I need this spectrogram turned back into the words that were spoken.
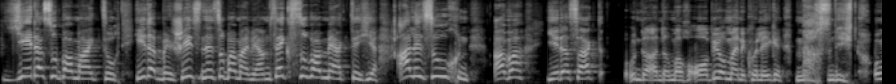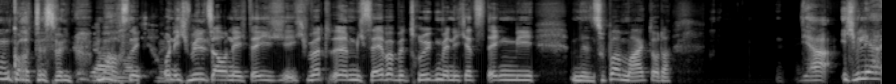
jeder Supermarkt sucht. Jeder beschissene Supermarkt. Wir haben sechs Supermärkte hier. Alle suchen. Aber jeder sagt, unter anderem auch Orbi und meine Kollegin, mach's nicht, um Gottes Willen, ja, mach's, nicht. nicht. Und ich will's auch nicht. Ich, ich würde äh, mich selber betrügen, wenn ich jetzt irgendwie in den Supermarkt oder ja, ich will ja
